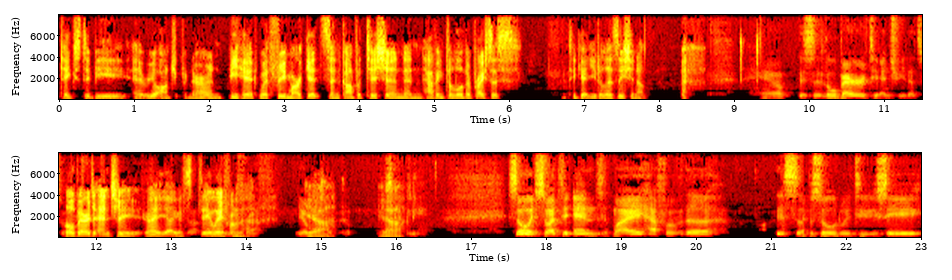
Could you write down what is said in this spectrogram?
takes to be a real entrepreneur and be hit with free markets and competition and having to lower their prices to get utilization up. yeah, it's a low barrier to entry. That's low barrier to entry, right? Yeah, guess stay away from that. Yep. Yeah, yep. exactly. Yeah. So I just wanted to end my half of the this episode to say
